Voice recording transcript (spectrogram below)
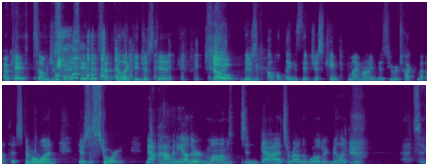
Okay, so I'm just going to say this. I feel like you just did. So there's a couple things that just came to my mind as you were talking about this. Number one, there's a story. Now, how many other moms and dads around the world are going to be like, "That's a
